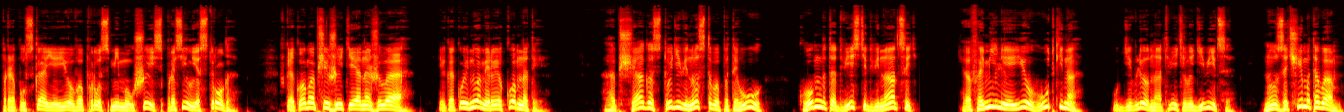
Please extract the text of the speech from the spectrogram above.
Пропуская ее вопрос мимо ушей, спросил я строго. В каком общежитии она жила? И какой номер ее комнаты? Общага 190 ПТУ, комната 212. А фамилия ее Уткина? Удивленно ответила девица. Но зачем это вам?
